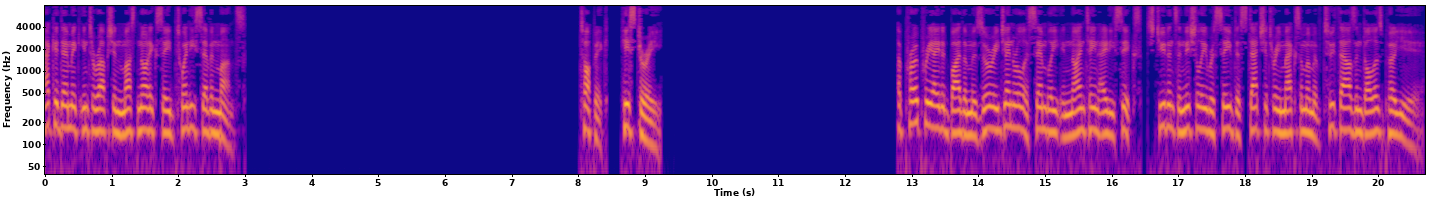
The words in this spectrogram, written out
Academic interruption must not exceed 27 months. History Appropriated by the Missouri General Assembly in 1986, students initially received a statutory maximum of $2,000 per year.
